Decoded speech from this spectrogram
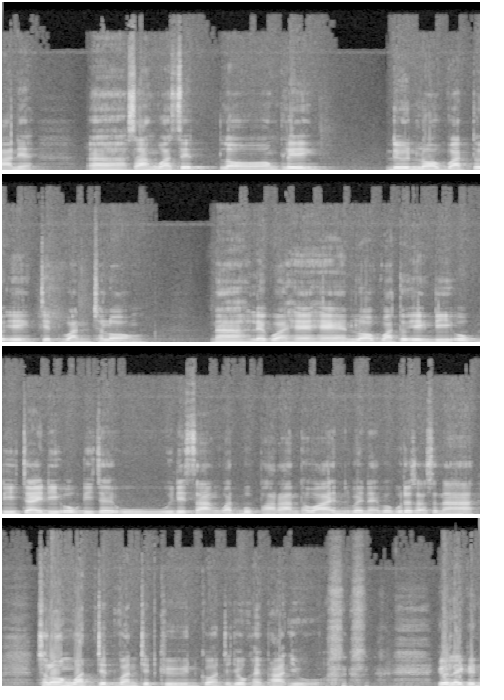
าเนี่ยสร้างวัดเสร็จร้องเพลงเดินรอบวัดตัวเองเจ็ดวันฉลองนะเรียกว่าแห่แหนรอบวัดตัวเองดีอกดีใจดีอกดีใจอู้ยได้สร้างวัดบุพารามถวายไว้ในพระพุทธศาสนา ฉลองวัดเจ็ดวันเจ็ดคืน ก่อนจะยกให้พระอยู่ เกิดอะไรขึ้น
